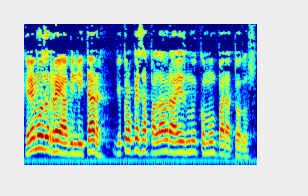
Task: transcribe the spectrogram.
Queremos rehabilitar. Yo creo que esa palabra es muy común para todos.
